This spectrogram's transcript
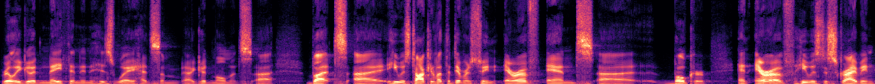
really good. Nathan, in his way, had some uh, good moments. Uh, but uh, he was talking about the difference between Erev and uh, Boker. And Erev, he was describing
